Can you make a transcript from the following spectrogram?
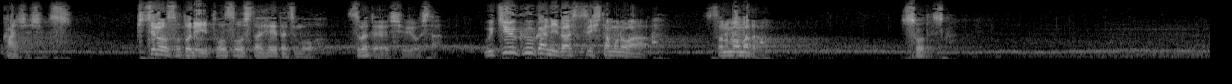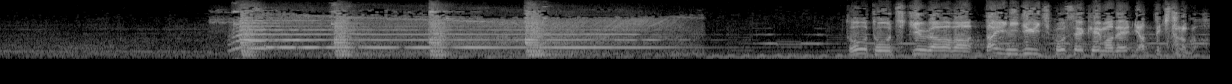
感謝します。基地の外に逃走した兵たちも全て収容した。宇宙空間に脱出したものはそのままだ。そうですかとうとう地球側は第21構成形までやってきたのか。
